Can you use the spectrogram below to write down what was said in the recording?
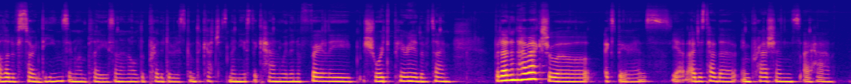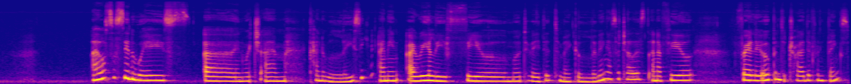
a lot of sardines in one place and then all the predators come to catch as many as they can within a fairly short period of time. But I don't have actual experience yet. I just have the impressions I have. I also see the ways uh, in which I'm kind of lazy. I mean, I really feel motivated to make a living as a cellist, and I feel fairly open to try different things.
